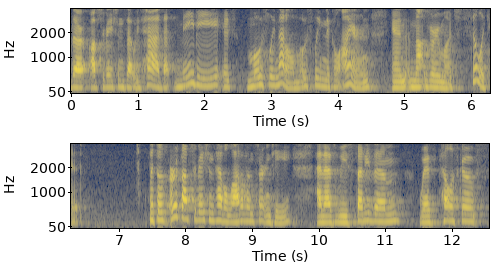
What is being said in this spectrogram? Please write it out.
the observations that we've had, that maybe it's mostly metal, mostly nickel iron, and not very much silicate. But those Earth observations have a lot of uncertainty, and as we study them with telescopes,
